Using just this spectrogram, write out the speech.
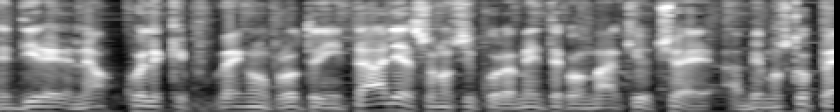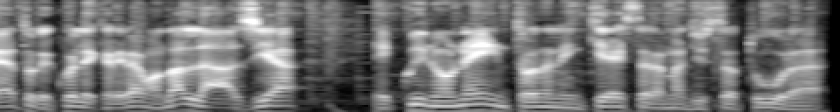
nel dire no, quelle che vengono prodotte in Italia sono sicuramente col marchio CE. Abbiamo scoperto che quelle che arrivavano dall'Asia, e qui non entro nell'inchiesta della magistratura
